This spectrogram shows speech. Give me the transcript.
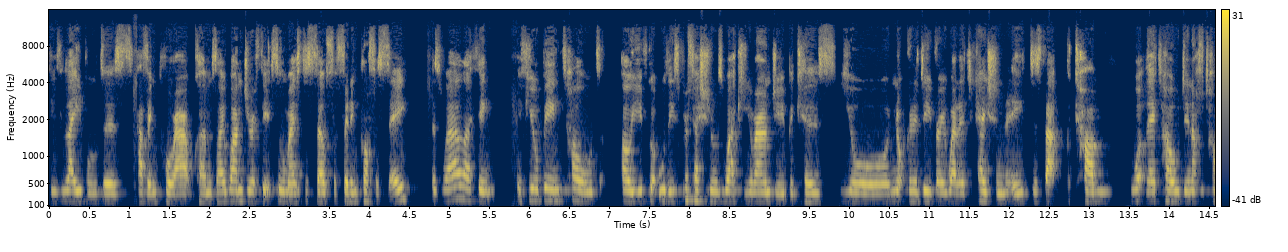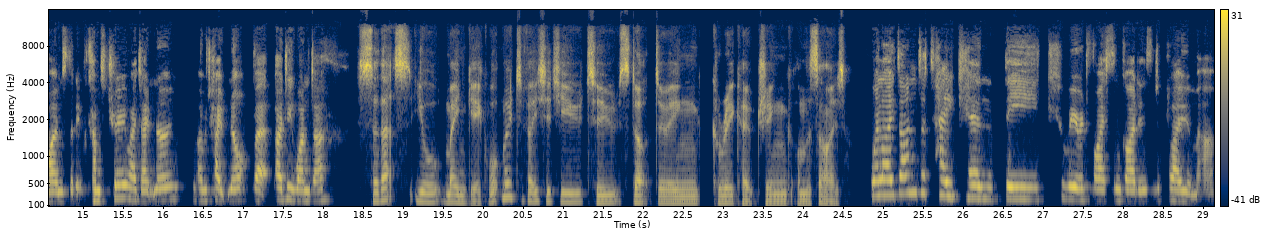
is labelled as having poor outcomes, I wonder if it's almost a self fulfilling prophecy as well. I think if you're being told, oh, you've got all these professionals working around you because you're not going to do very well educationally, does that become what they're told enough times that it becomes true. I don't know. I would hope not, but I do wonder. So that's your main gig. What motivated you to start doing career coaching on the side? Well, I'd undertaken the career advice and guidance diploma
